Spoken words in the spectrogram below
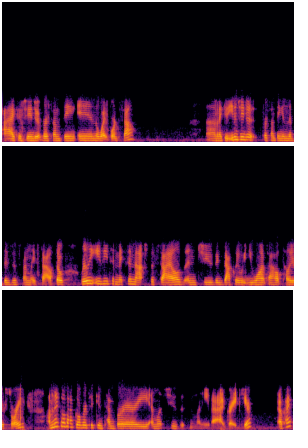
I could change it for something in the whiteboard style. Um, and I could even change it for something in the business-friendly style. So really easy to mix and match the styles and choose exactly what you want to help tell your story. I'm going to go back over to contemporary and let's choose this money bag right here. Okay.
